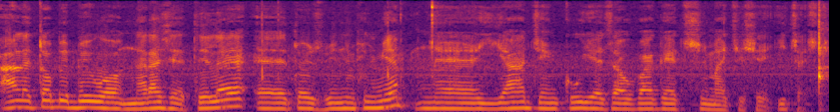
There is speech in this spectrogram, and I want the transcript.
ale to by było na razie tyle. E, to już w innym filmie. E, ja dziękuję za uwagę. Trzymajcie się i cześć.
